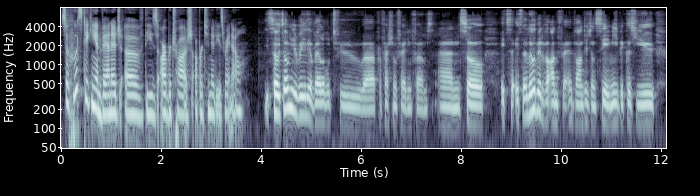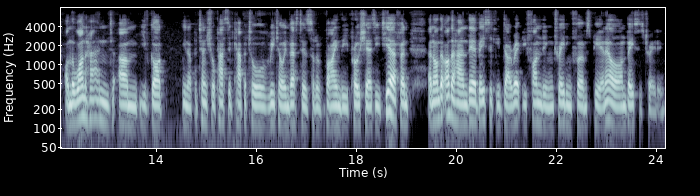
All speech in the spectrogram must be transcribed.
So, who's taking advantage of these arbitrage opportunities right now? So, it's only really available to uh, professional trading firms. And so, it's it's a little bit of an unfair advantage on CME because you, on the one hand, um, you've got you know potential passive capital retail investors sort of buying the ProShares ETF, and and on the other hand, they're basically directly funding trading firms' P&L on basis trading,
